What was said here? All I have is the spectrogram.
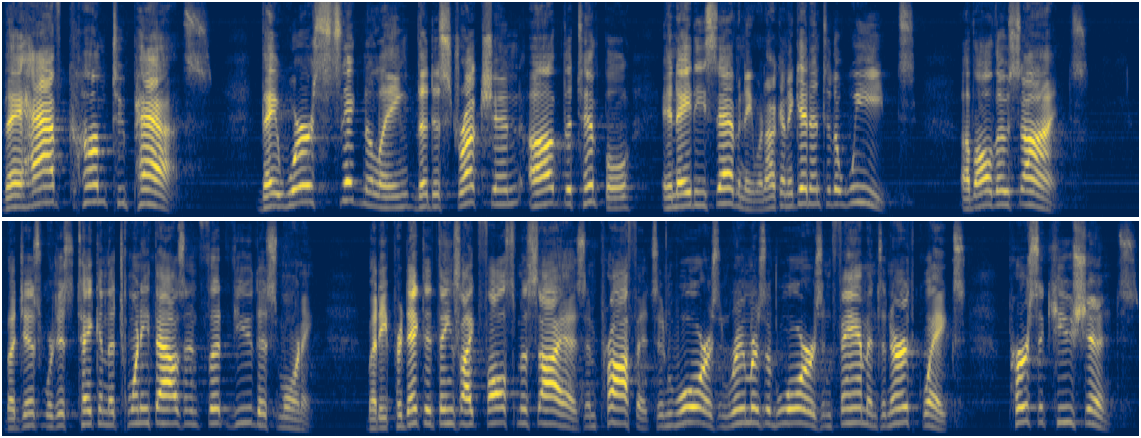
They have come to pass. They were signaling the destruction of the temple in AD 70. We're not going to get into the weeds of all those signs. But just we're just taking the 20,000 foot view this morning. But he predicted things like false messiahs and prophets and wars and rumors of wars and famines and earthquakes, persecutions,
